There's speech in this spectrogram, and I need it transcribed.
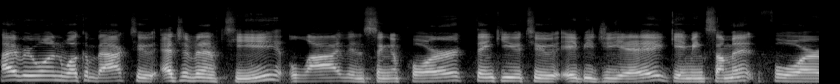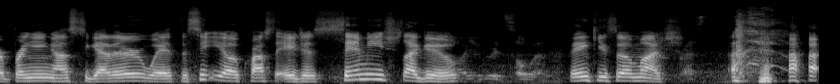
Hi, everyone. Welcome back to Edge of NFT live in Singapore. Thank you to ABGA Gaming Summit for bringing us together with the CEO of Cross the Ages, Sami Chlagou. Oh, you do it so well. Thank you so much.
